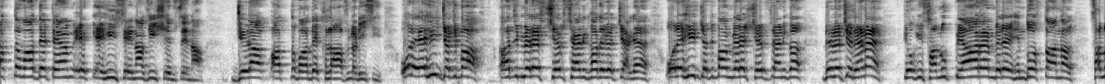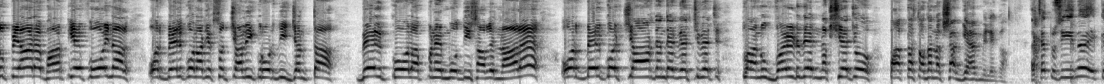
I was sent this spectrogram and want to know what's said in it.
ਅੱਤਵਾਦ ਦੇ ਟਾਈਮ ਇੱਕ ਇਹੀ ਸੈਨਾ ਸੀ ਸ਼ਿਵ ਸੈਨਾ। ਜਿਹੜਾ ਅੱਤਵਾਦ ਦੇ ਖਿਲਾਫ ਲੜੀ ਸੀ। ਔਰ ਇਹੀ ਜਜ਼ਬਾ ਅੱਜ ਮੇਰੇ ਸ਼ਿਵ ਸੈਨਿਕਾਂ ਦੇ ਵਿੱਚ ਹੈਗਾ ਔਰ ਇਹੀ ਜਜ਼ਬਾ ਮੇਰੇ ਸ਼ਿਵ ਸੈਨਿਕਾਂ ਦੇ ਵਿੱਚ ਰਹਿਣਾ ਹੈ, ਕਿਉਂਕਿ ਸਾਨੂੰ ਪਿਆਰ ਹੈ ਮੇਰੇ ਹਿੰਦੁਸਤਾਨ ਨਾਲ, ਸਾਨੂੰ ਪਿਆਰ ਹੈ ਭਾਰਤੀ ਫੌਜ ਨਾਲ। ਔਰ ਬਿਲਕੁਲ ਅੱਜ 140 ਕਰੋੜ ਦੀ ਜਨਤਾ ਬਿਲਕੁਲ ਆਪਣੇ ਮੋਦੀ ਸਾਹਿਬ ਦੇ ਨਾਲ ਹੈ। ਔਰ ਬਿਲਕੁਲ 4 ਦਿਨ ਦੇ ਵਿੱਚ ਵਿੱਚ ਤੁਹਾਨੂੰ ਵਰਲਡ ਦੇ ਨਕਸ਼ੇ 'ਚੋਂ ਪਾਕਿਸਤਾਨ ਦਾ ਨਕਸ਼ਾ ਗੈਪ ਮਿਲੇਗਾ। ਅੱਛਾ ਤੁਸੀਂ ਨਾ ਇੱਕ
